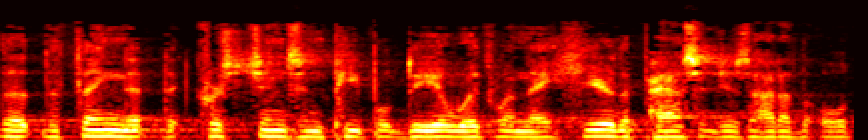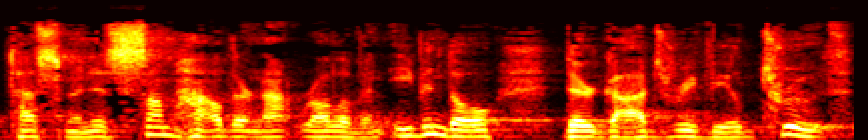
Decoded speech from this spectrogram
the, the thing that, that Christians and people deal with when they hear the passages out of the Old Testament is somehow they're not relevant, even though they're God's revealed truth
